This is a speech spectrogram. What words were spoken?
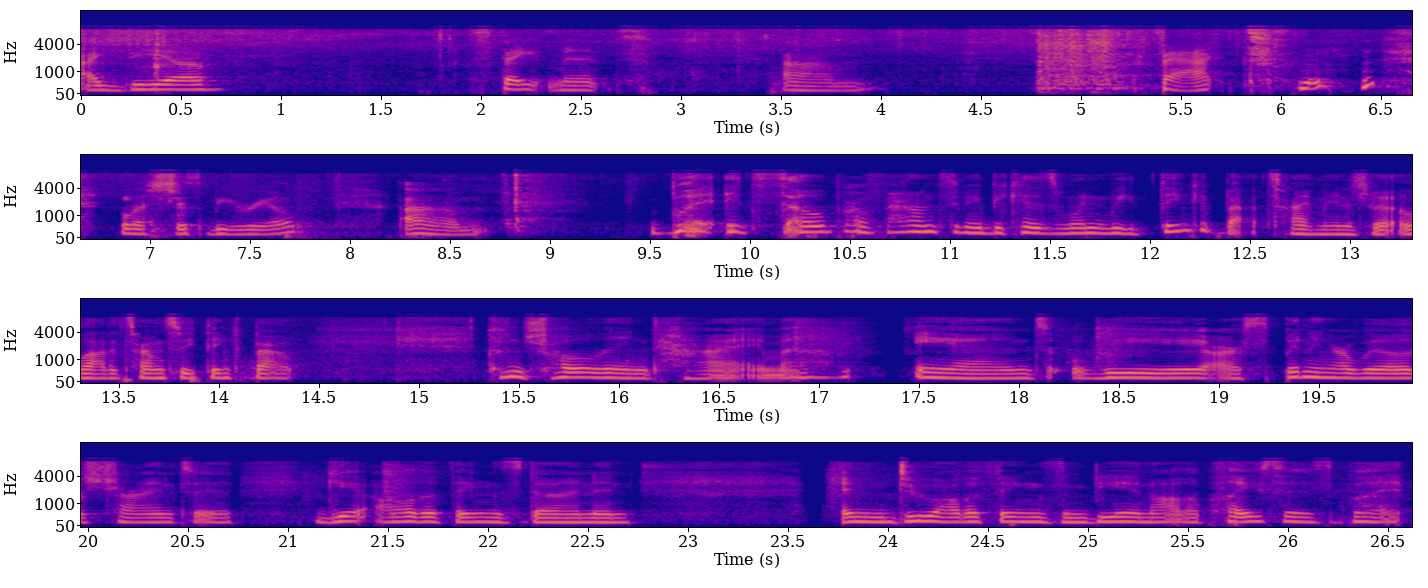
idea, statement, um, fact. Let's just be real. Um, but it's so profound to me because when we think about time management, a lot of times we think about controlling time and we are spinning our wheels trying to get all the things done and and do all the things and be in all the places but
